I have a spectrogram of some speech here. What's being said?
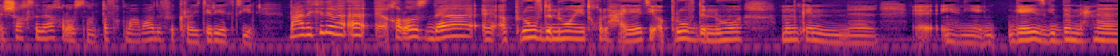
الشخص ده خلاص نتفق مع بعض في criteria كتير. بعد كده بقى خلاص ده approved إن هو يدخل حياتي approved إن هو ممكن يعني جايز جدا إن إحنا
